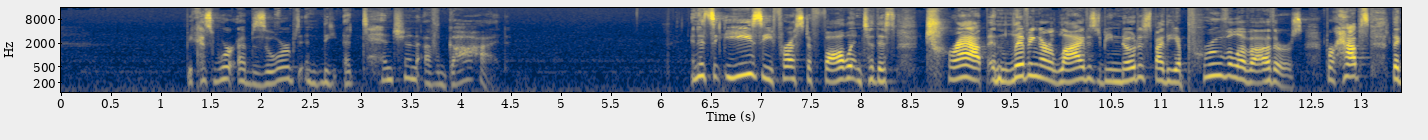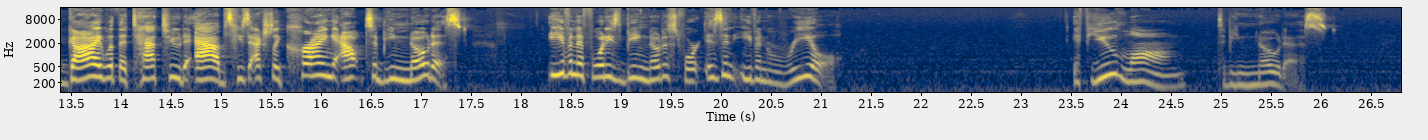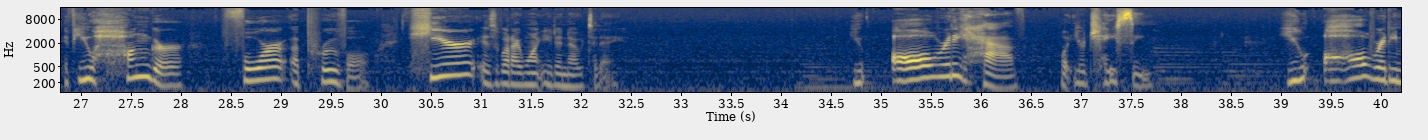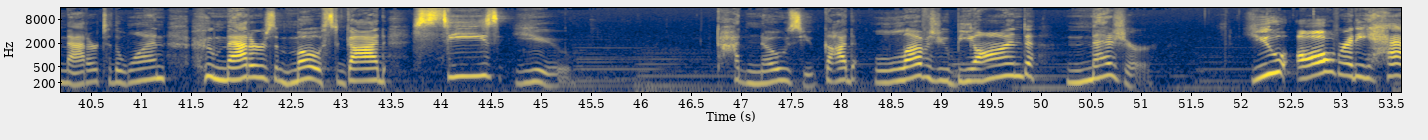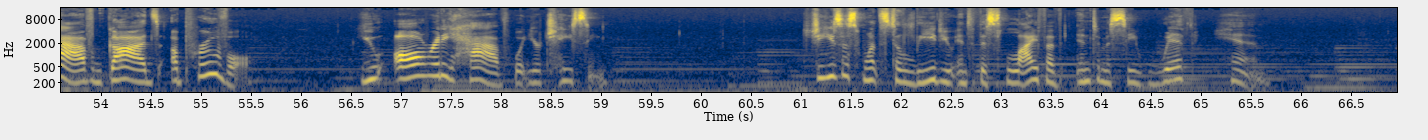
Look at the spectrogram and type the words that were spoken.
because we're absorbed in the attention of God. And it's easy for us to fall into this trap and living our lives to be noticed by the approval of others. Perhaps the guy with the tattooed abs, he's actually crying out to be noticed, even if what he's being noticed for isn't even real. If you long to be noticed, if you hunger for approval, here is what I want you to know today. You already have what you're chasing. You already matter to the one who matters most. God sees you. God knows you. God loves you beyond measure. You already have God's approval. You already have what you're chasing. Jesus wants to lead you into this life of intimacy with Him.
